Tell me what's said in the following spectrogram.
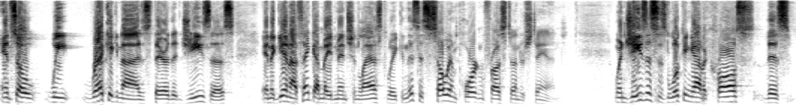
and so we recognize there that Jesus and again, I think I made mention last week, and this is so important for us to understand. When Jesus is looking out across this,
